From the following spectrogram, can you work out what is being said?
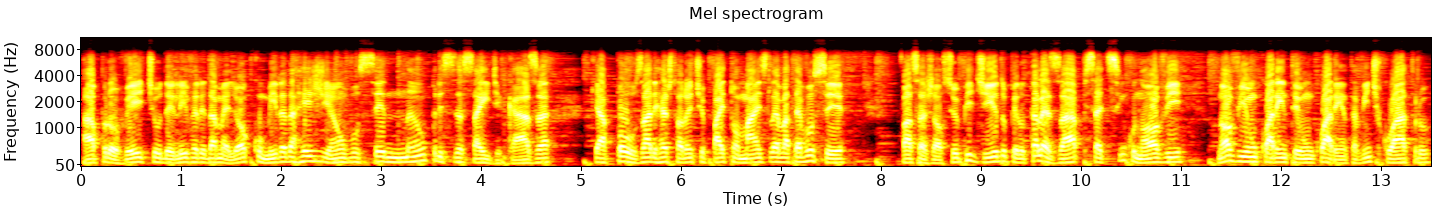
Aproveite o delivery da melhor comida da região. Você não precisa sair de casa, que a pousada e restaurante Pai Tomás leva até você. Faça já o seu pedido pelo Telezap 759 9141 4024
